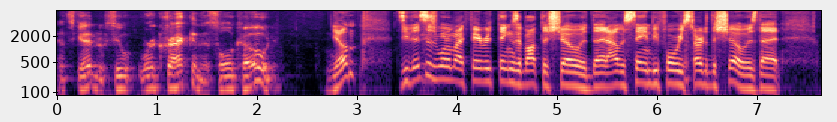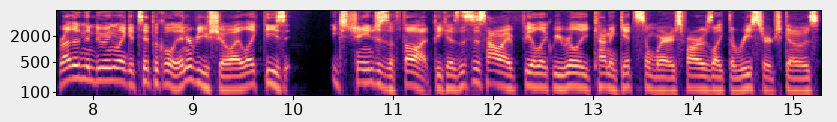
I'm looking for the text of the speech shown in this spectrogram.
That's good. See, we're cracking this whole code. Yep. See, this is one of my favorite things about the show that I was saying before we started the show is that rather than doing like a typical interview show, I like these exchanges of thought because this is how I feel like we really kind of get somewhere as far as like the research goes,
